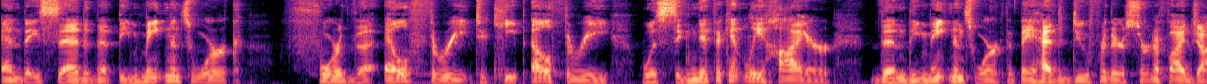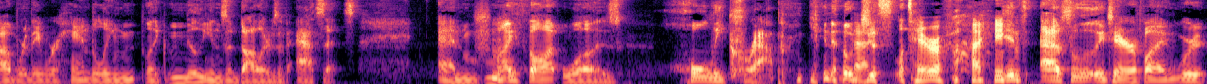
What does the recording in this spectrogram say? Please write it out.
and they said that the maintenance work for the L3 to keep L3 was significantly higher than the maintenance work that they had to do for their certified job where they were handling like millions of dollars of assets. And my thought was, holy crap, you know, That's just like terrifying. it's absolutely terrifying. We're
